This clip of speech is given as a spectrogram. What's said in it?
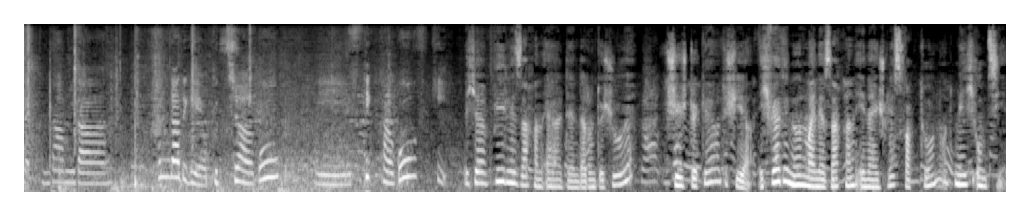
네, 감사합니다. 한가득이에요. 부츠하고 이 스틱하고 스키. Ich habe viele Sachen erhalten, darunter Schuhe, Skistöcke und Skier. Ich werde nun meine Sachen in ein Schließfach tun und mich umziehen.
